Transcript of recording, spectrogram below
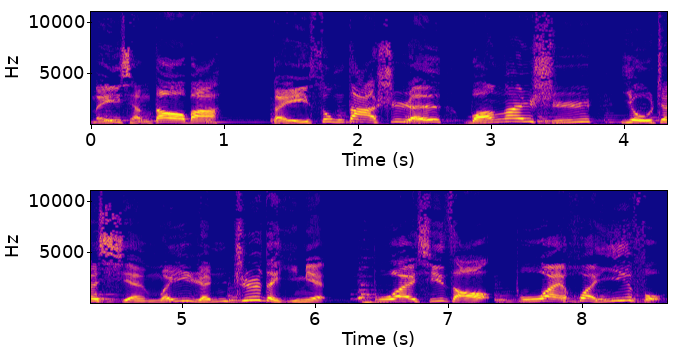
没想到吧？北宋大诗人王安石有着鲜为人知的一面，不爱洗澡，不爱换衣服，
